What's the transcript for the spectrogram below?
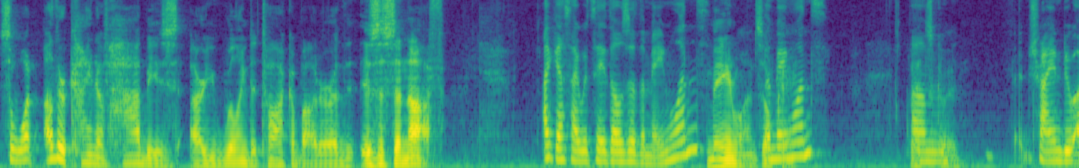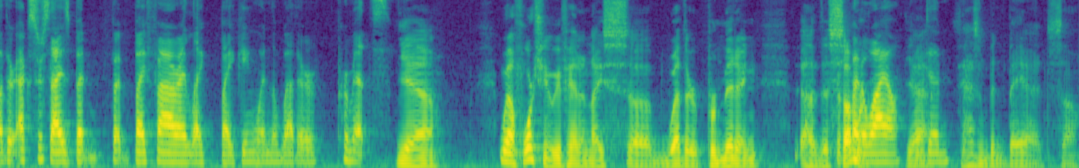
so what other kind of hobbies are you willing to talk about, or th- is this enough? I guess I would say those are the main ones. Main ones. The main ones. That's um, good. try and do other exercise, but, but by far I like biking when the weather permits. Yeah. Well, fortunately, we've had a nice uh, weather permitting uh, this For summer. quite a while, we Yeah, did. it hasn't been bad. So,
